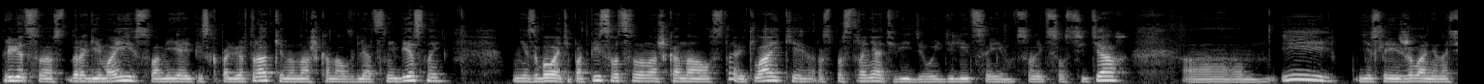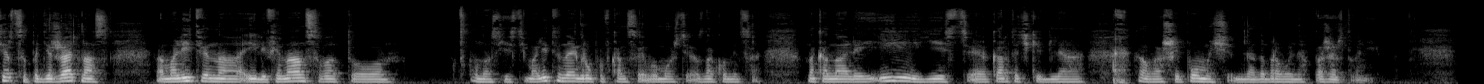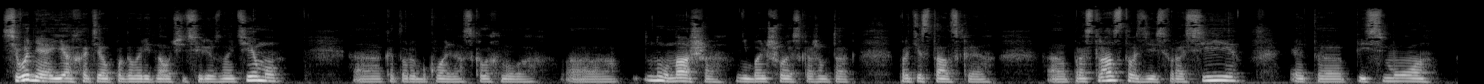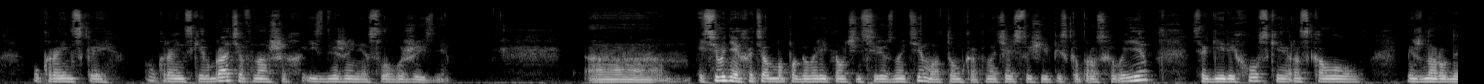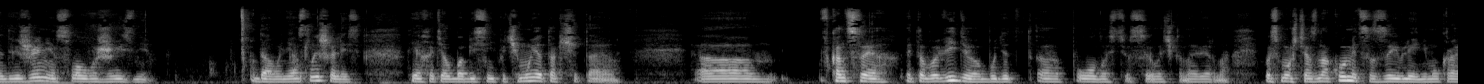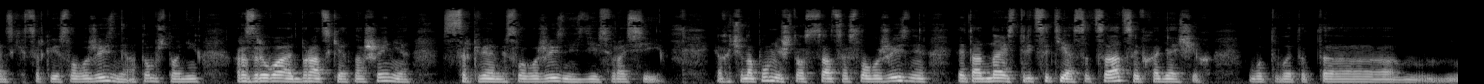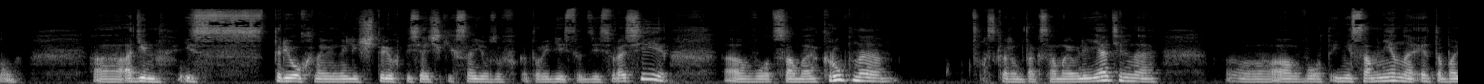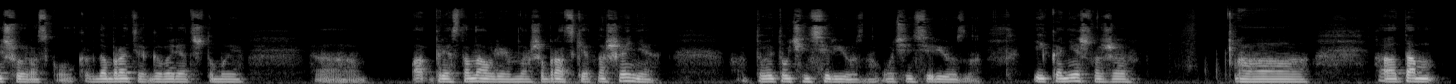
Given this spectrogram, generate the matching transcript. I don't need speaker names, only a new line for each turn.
Приветствую вас, дорогие мои, с вами я, епископ Альберт Радкин, на наш канал «Взгляд с небесной». Не забывайте подписываться на наш канал, ставить лайки, распространять видео и делиться им в своих соцсетях. А, и если есть желание на сердце поддержать нас молитвенно или финансово, то у нас есть и молитвенная группа в конце, вы можете ознакомиться на канале, и есть э, карточки для вашей помощи, для добровольных пожертвований. Сегодня я хотел поговорить на очень серьезную тему, а, которая буквально сколыхнула а, ну, наше небольшое, скажем так, протестантское а, пространство здесь, в России. Это письмо украинской, украинских братьев наших из движения «Слово жизни». И сегодня я хотел бы поговорить на очень серьезную тему о том, как начальствующий епископ РосХВЕ Сергей Риховский расколол международное движение «Слово жизни». Да, вы не ослышались. Я хотел бы объяснить, почему я так считаю. А, в конце этого видео будет а, полностью ссылочка, наверное. Вы сможете ознакомиться с заявлением украинских церквей Слова Жизни о том, что они разрывают братские отношения с церквями Слова Жизни здесь, в России. Я хочу напомнить, что Ассоциация Слова Жизни – это одна из 30 ассоциаций, входящих вот в этот, э, ну, э, один из трех, наверное, или четырех писяческих союзов, которые действуют здесь, в России. Э, вот, самая крупная, скажем так, самая влиятельная. Вот. И, несомненно, это большой раскол. Когда братья говорят, что мы а, приостанавливаем наши братские отношения, то это очень серьезно, очень серьезно. И, конечно же, там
